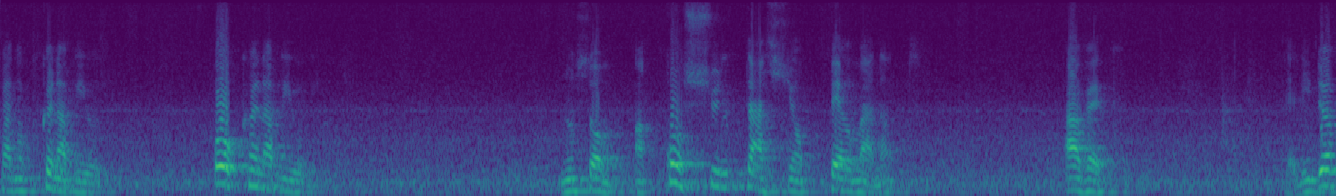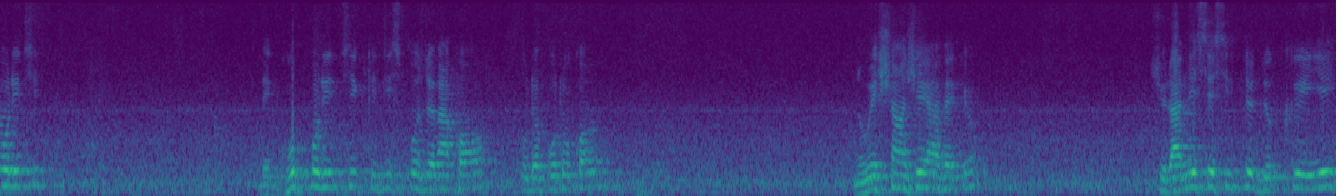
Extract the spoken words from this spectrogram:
Pas aucun a priori. Aucun a priori. nous sommes en consultation permanente avec les leaders politiques, les groupes politiques qui disposent d'un accord ou d'un protocole. Nous échanger avec eux sur la nécessité de créer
